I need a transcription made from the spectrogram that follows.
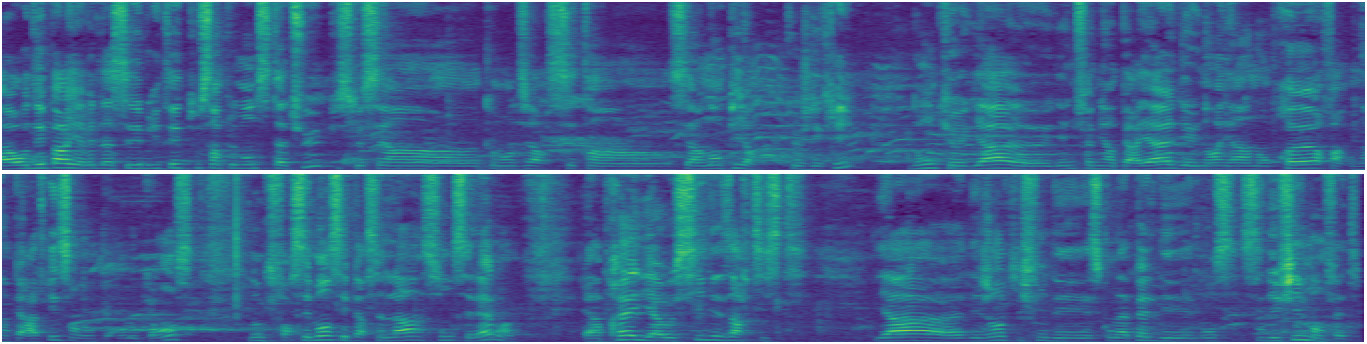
alors au départ, il y avait de la célébrité tout simplement de statut, puisque c'est un comment dire, c'est un c'est un empire que je décris. Donc euh, il y a euh, il y a une famille impériale, il y a un empereur, enfin une impératrice en, en l'occurrence. Donc forcément ces personnes-là sont célèbres. Et après il y a aussi des artistes il y a euh, des gens qui font ce qu'on appelle des, bon, c'est des films en fait.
